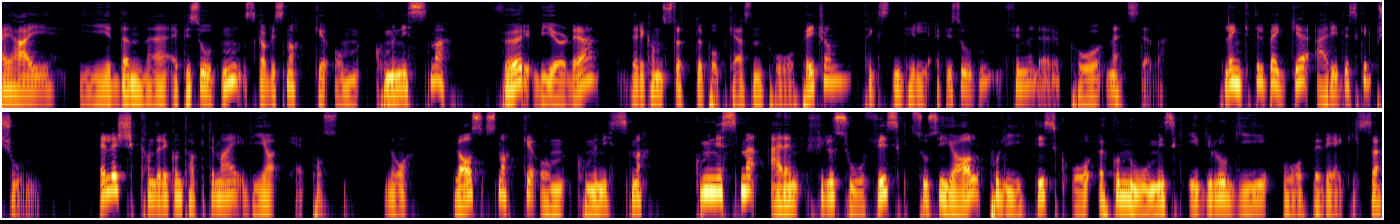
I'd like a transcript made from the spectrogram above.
Hei, hei. I denne episoden skal vi snakke om kommunisme. Før vi gjør det, dere kan støtte podkasten på Patron. Teksten til episoden finner dere på nettstedet. Lenke til begge er i deskripsjonen. Ellers kan dere kontakte meg via e-post. Nå, la oss snakke om kommunisme. Kommunisme er en filosofisk, sosial, politisk og økonomisk ideologi og bevegelse.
